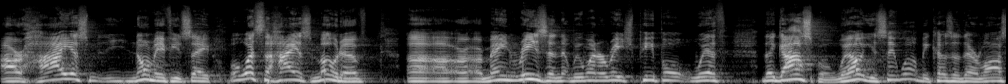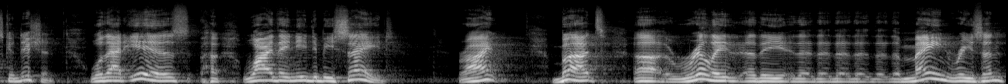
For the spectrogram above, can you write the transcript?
our highest, normally, if you say, well, what's the highest motive uh, or, or, main reason that we want to reach people with the gospel? Well, you say, well, because of their lost condition. Well, that is why they need to be saved, right? But uh, really, the, the, the, the, the, main reason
